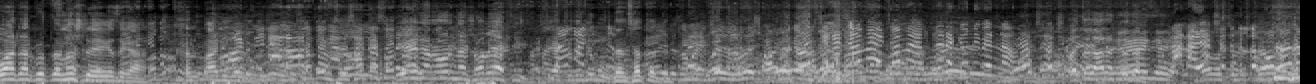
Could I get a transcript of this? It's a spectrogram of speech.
ওয়াটার প্রুফটা নষ্ট হয়ে গেছে গা। এখন পানি দেবো। দেন সাত দেন। এটা জামাই জামাই আপনারা কেউ নিবেন না। ওই তাহলে আরেকটা দেন। না না একসাথে দিলে তো মজা না।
